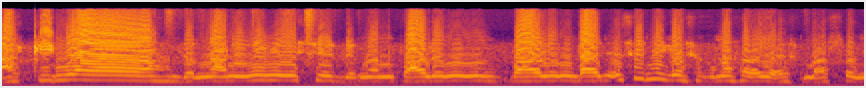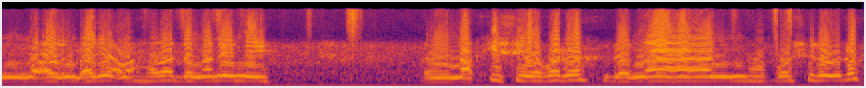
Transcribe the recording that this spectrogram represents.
akinya dengan ini sih dengan paling paling banyak sih nih guys masalah guys masing paling banyak masalah dengan ini. Dengan aki sih apa tuh dengan apa sih itu?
